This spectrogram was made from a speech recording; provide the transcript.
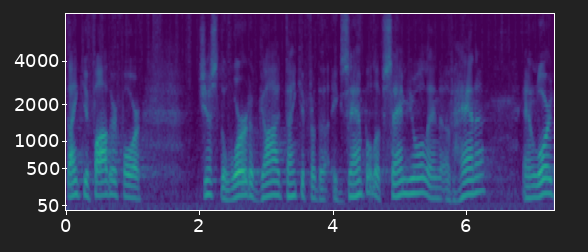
Thank you, Father, for just the Word of God. Thank you for the example of Samuel and of Hannah. And Lord,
